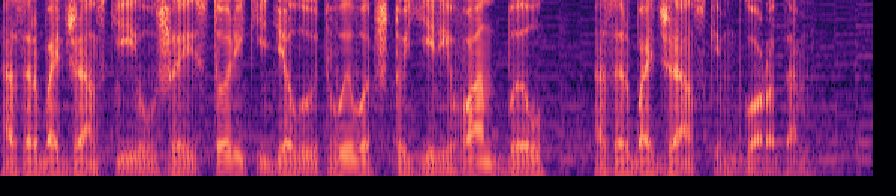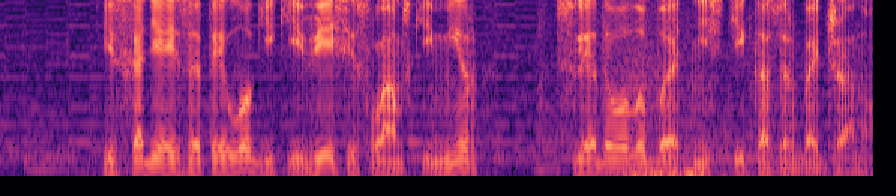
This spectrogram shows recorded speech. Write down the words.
азербайджанские лжеисторики делают вывод, что Ереван был азербайджанским городом. Исходя из этой логики, весь исламский мир следовало бы отнести к Азербайджану.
